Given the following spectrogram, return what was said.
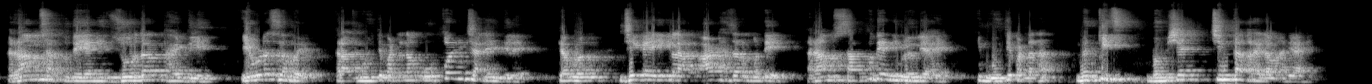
राम सातपुते यांनी जोरदार फाईट दिली. एवढंच नव्हे तर आज मोहिते पाटलांना ओपन चॅलेंज दिले त्यामुळं जे काही एक लाख आठ हजार मते राम सातपुते यांनी मिळवली आहेत ही मोहिते पाटलांना नक्कीच भविष्यात चिंता करायला लावणारी आहे.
